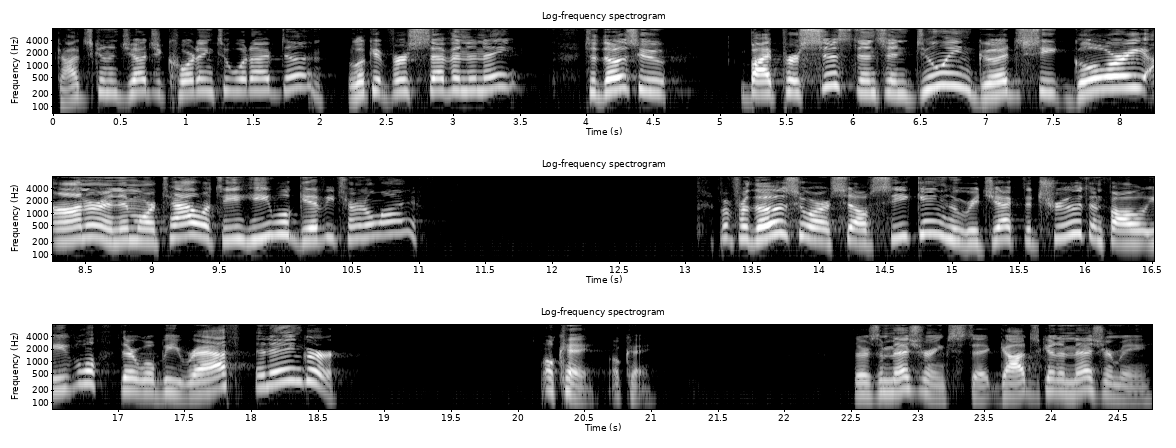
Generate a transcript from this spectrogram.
God's going to judge according to what I've done. Look at verse 7 and 8. To those who by persistence in doing good, seek glory, honor, and immortality, he will give eternal life. But for those who are self seeking, who reject the truth and follow evil, there will be wrath and anger. Okay, okay. There's a measuring stick. God's going to measure me.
